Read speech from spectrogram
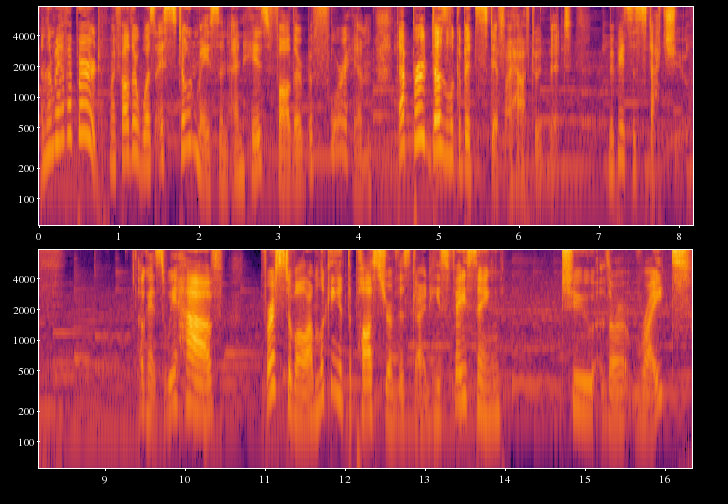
And then we have a bird. My father was a stonemason and his father before him. That bird does look a bit stiff, I have to admit. Maybe it's a statue. Okay, so we have, first of all, I'm looking at the posture of this guy and he's facing to the right.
